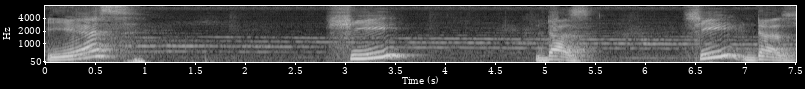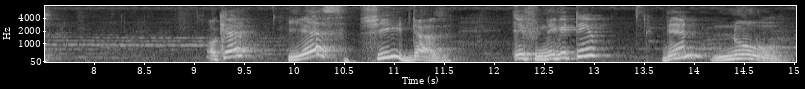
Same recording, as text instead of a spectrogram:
yes she does. She does. Okay? Yes she does. If negative then no.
